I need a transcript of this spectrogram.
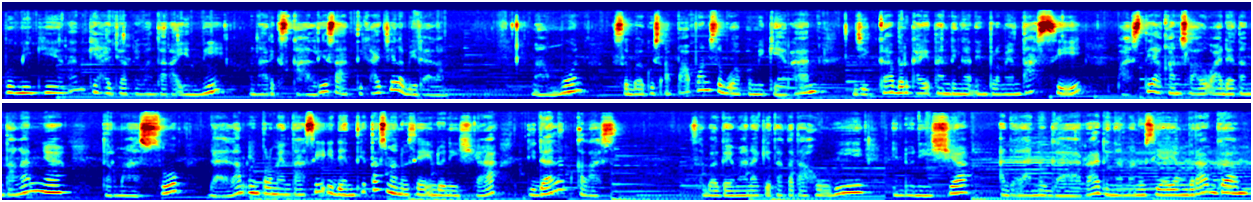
Pemikiran Ki Hajar Dewantara ini menarik sekali saat dikaji lebih dalam. Namun, Sebagus apa pun sebuah pemikiran, jika berkaitan dengan implementasi, pasti akan selalu ada tantangannya, termasuk dalam implementasi identitas manusia Indonesia di dalam kelas. Sebagaimana kita ketahui, Indonesia adalah negara dengan manusia yang beragam,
